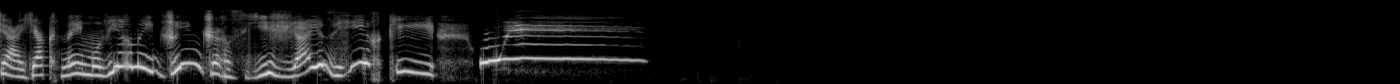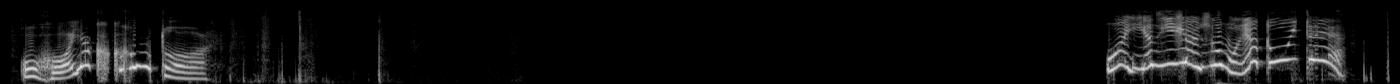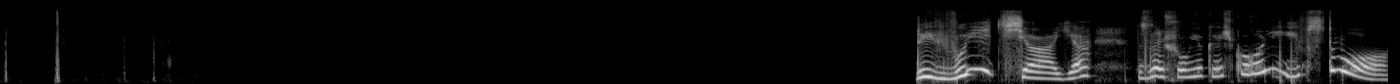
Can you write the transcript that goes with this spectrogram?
Дивіться, як неймовірний Джинджер з'їжджає в гірки. Ого, як круто! Дивіться, я знайшов якесь королівство.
